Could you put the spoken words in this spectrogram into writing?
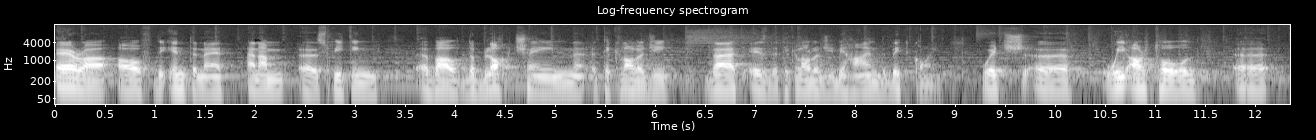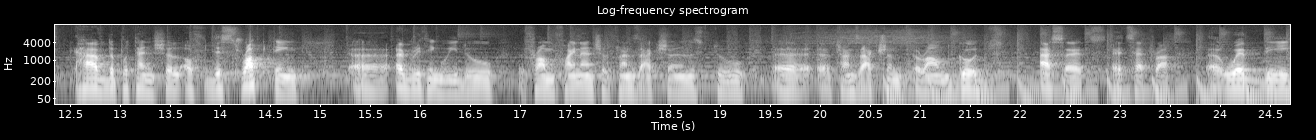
era of the internet. And I'm uh, speaking about the blockchain technology that is the technology behind the Bitcoin, which uh, we are told uh, have the potential of disrupting uh, everything we do from financial transactions to uh, uh, transactions around goods, assets, etc., with the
